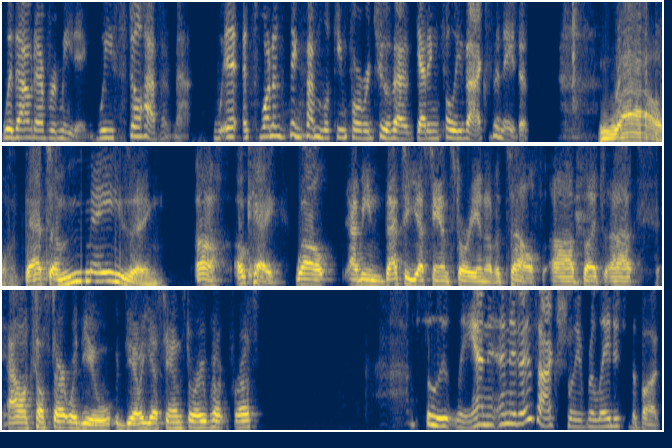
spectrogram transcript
without ever meeting. We still haven't met. It's one of the things I'm looking forward to about getting fully vaccinated. Wow, that's amazing. Oh, okay. Well, I mean, that's a yes and story in of itself. Uh, but uh, Alex, I'll start with you. Do you have a yes and story for, for us? Absolutely. And, and it is actually related to the book.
